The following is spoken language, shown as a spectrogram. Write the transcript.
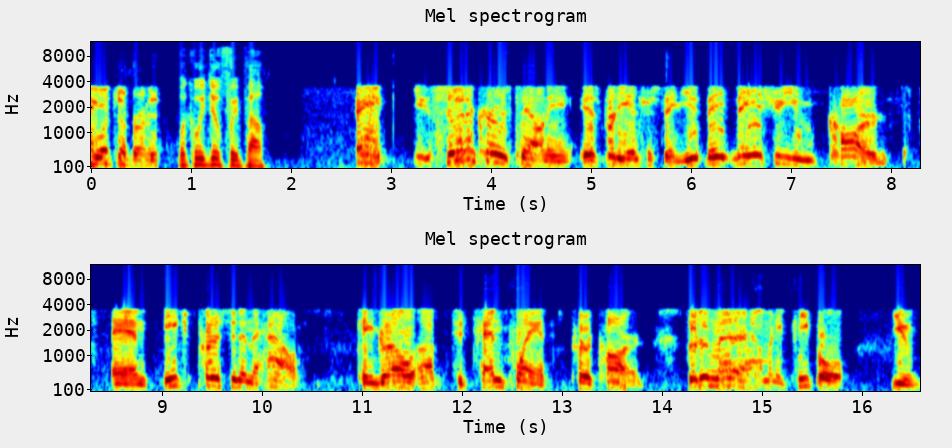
Hey, what's up, Bernie? What can we do for you, pal? Hey, you, Santa Cruz County is pretty interesting. You, they they issue you cards, and each person in the house can grow up to ten plants per card. So it doesn't matter how many people you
